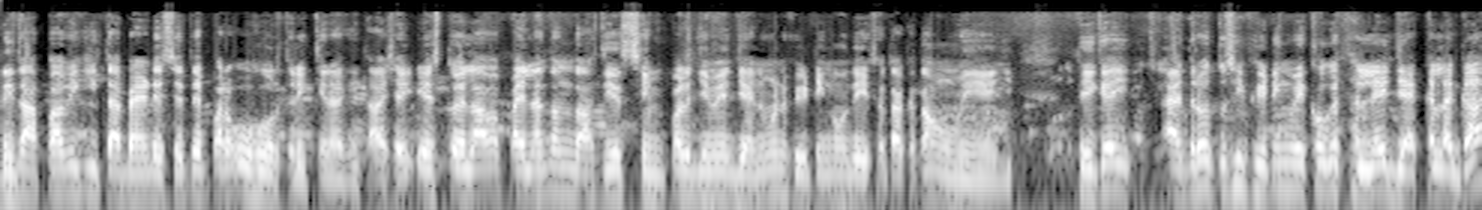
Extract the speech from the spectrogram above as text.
ਨਹੀਂ ਤਾਂ ਆਪਾਂ ਵੀ ਕੀਤਾ ਬੈਂਡ ਹਿੱਸੇ ਤੇ ਪਰ ਉਹ ਹੋਰ ਤਰੀਕੇ ਨਾਲ ਕੀਤਾ। ਅੱਛਾ ਜੀ, ਇਸ ਤੋਂ ਇਲਾਵਾ ਪਹਿਲਾਂ ਤੁਹਾਨੂੰ ਦੱਸ ਦਈਏ ਸਿੰਪਲ ਜਿਵੇਂ ਜੈਨੂਇਨ ਫਿਟਿੰਗ ਆਉਂਦੀ ਇੱਥੋਂ ਤੱਕ ਤਾਂ ਉਵੇਂ ਹੈ ਜੀ। ਠੀਕ ਹੈ ਜੀ ਇਧਰੋਂ ਤੁਸੀਂ ਫਿਟਿੰਗ ਵੇਖੋਗੇ ਥੱਲੇ ਜੈਕ ਲੱਗਾ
